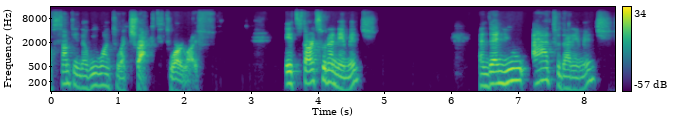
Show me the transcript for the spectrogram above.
of something that we want to attract to our life, it starts with an image. And then you add to that image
